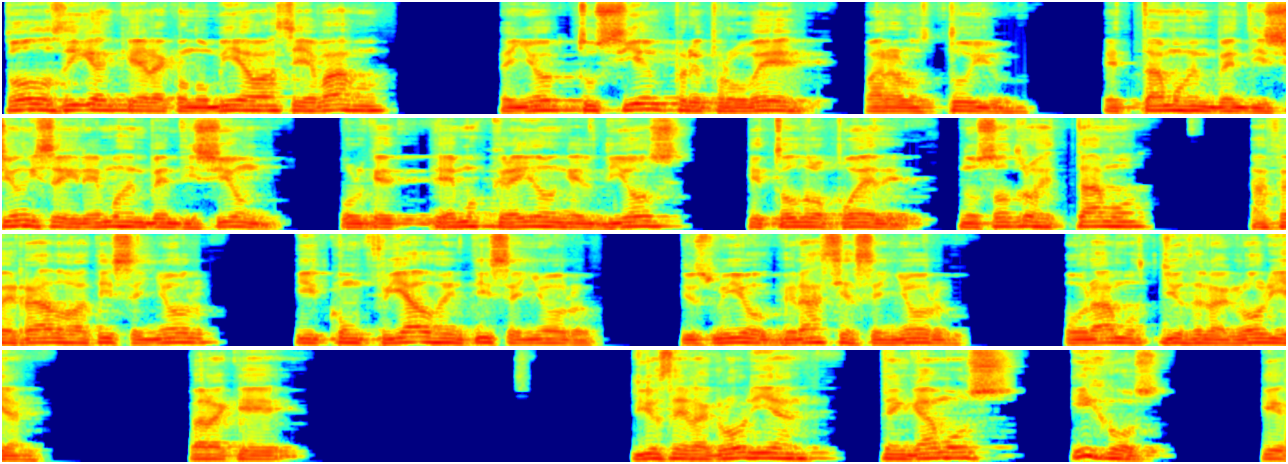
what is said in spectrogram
todos digan que la economía va hacia abajo, Señor, tú siempre provees para los tuyos. Estamos en bendición y seguiremos en bendición porque hemos creído en el Dios que todo lo puede. Nosotros estamos aferrados a ti, Señor, y confiados en ti, Señor. Dios mío, gracias, Señor. Oramos, Dios de la gloria, para que Dios de la gloria tengamos hijos que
